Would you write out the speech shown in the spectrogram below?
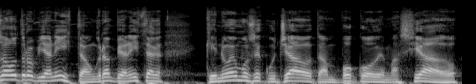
A otro pianista, un gran pianista que no hemos escuchado tampoco demasiado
